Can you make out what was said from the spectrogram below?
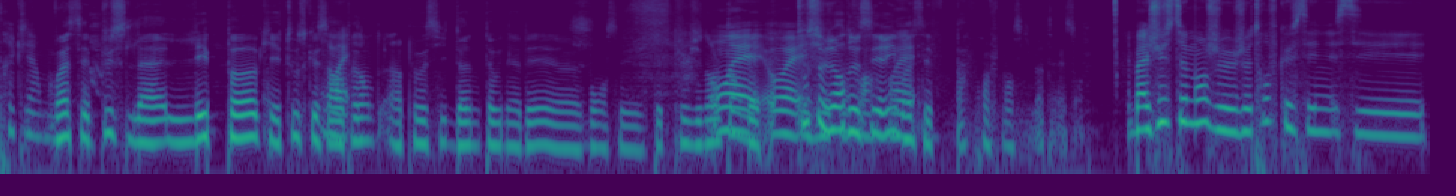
Très clairement. Moi, c'est plus la- l'époque et tout ce que ça Ouais. représente. Un peu aussi Downtown Abbey. euh, bon, c'est peut-être plus vieux dans le temps, mais ouais, ouais, tout ce genre de série, ouais. moi, c'est pas franchement ce qui m'intéresse en fait. Bah justement, je, je trouve que c'est c'est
